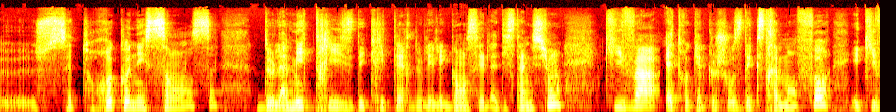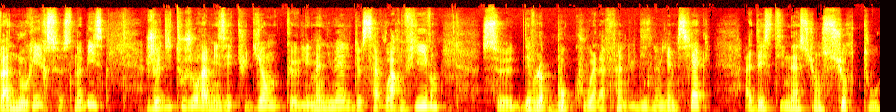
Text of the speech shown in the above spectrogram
euh, cette reconnaissance de la maîtrise des critères de l'élégance et de la distinction qui va être quelque chose d'extrêmement fort et qui va nourrir ce snobisme. Je dis toujours à mes étudiants que les manuels de savoir-vivre se développent beaucoup à la fin du 19e siècle, à destination surtout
